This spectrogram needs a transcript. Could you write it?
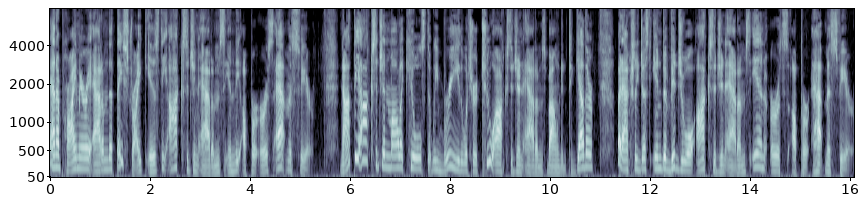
And a primary atom that they strike is the oxygen atoms in the upper Earth's atmosphere. Not the oxygen molecules that we breathe, which are two oxygen atoms bounded together, but actually just individual oxygen atoms in Earth's upper atmosphere.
